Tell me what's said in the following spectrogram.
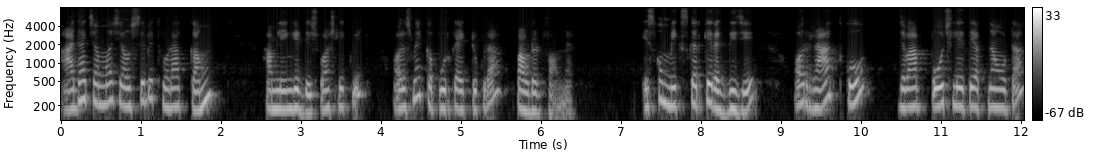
आधा चम्मच या उससे भी थोड़ा कम हम लेंगे डिश वॉश लिक्विड और उसमें कपूर का एक टुकड़ा पाउडर फ़ॉर्म में। इसको मिक्स करके रख दीजिए और रात को जब आप पोछ लेते अपना ओटा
